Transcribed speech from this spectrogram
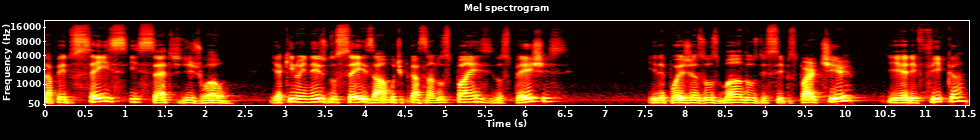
capítulos 6 e 7 de João. E aqui no início do 6 há a multiplicação dos pães e dos peixes. E depois Jesus manda os discípulos partir e ele fica.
